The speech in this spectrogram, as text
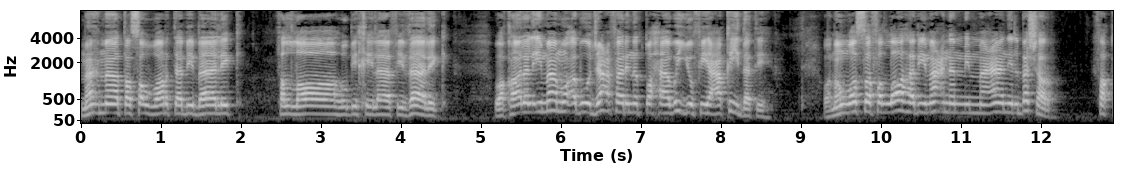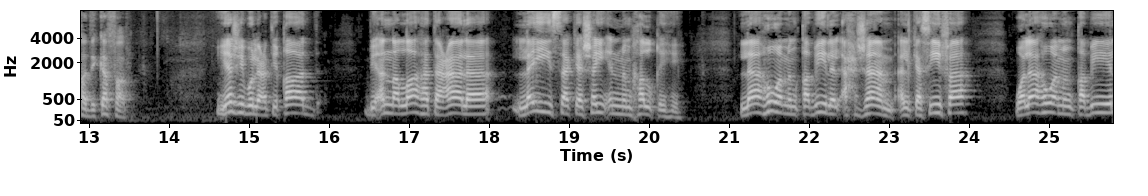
مهما تصورت ببالك فالله بخلاف ذلك. وقال الإمام أبو جعفر الطحاوي في عقيدته ومن وصف الله بمعنى من معاني البشر فقد كفر. يجب الاعتقاد بأن الله تعالى ليس كشيء من خلقه لا هو من قبيل الأحجام الكثيفة ولا هو من قبيل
